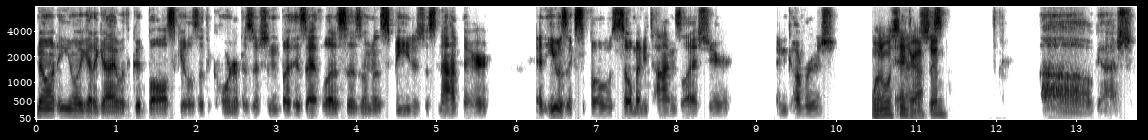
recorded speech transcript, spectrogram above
no, you know we got a guy with good ball skills at the corner position, but his athleticism and his speed is just not there. And he was exposed so many times last year in coverage. When was he And it was drafted? just- Oh gosh,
